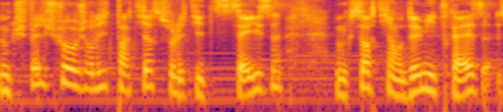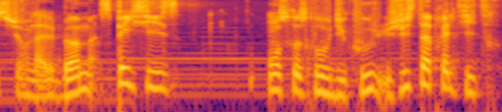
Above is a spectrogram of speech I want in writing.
Donc je fais le choix aujourd'hui de partir sur le titre Says donc sorti en 2013 sur l'album Spaces. On se retrouve du coup juste après le titre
